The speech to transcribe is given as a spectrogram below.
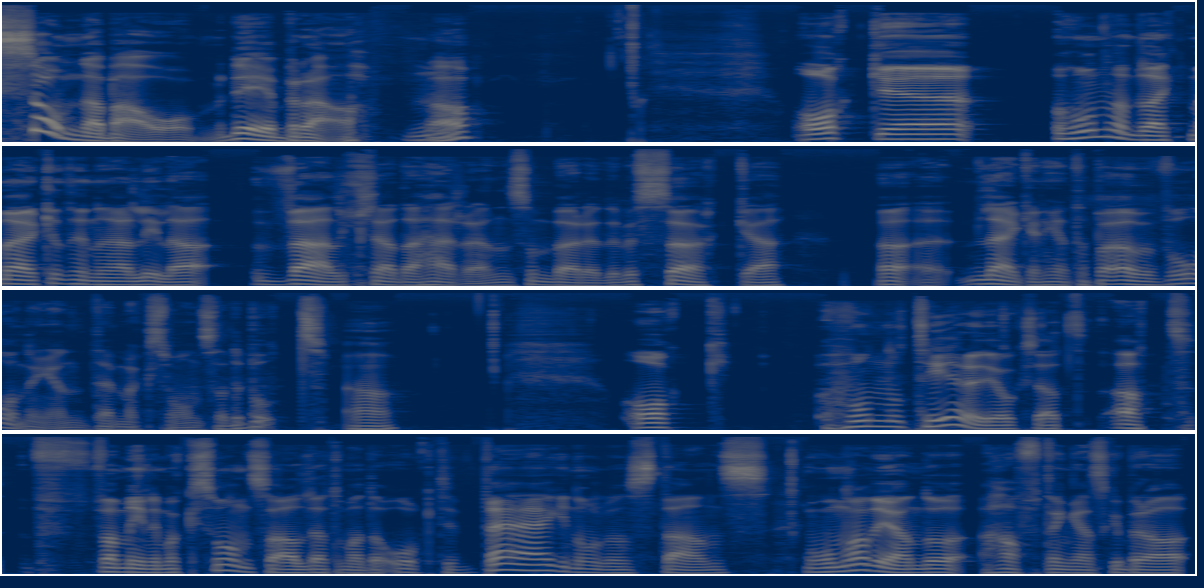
Somna bara om, det är bra. Mm. Ja. Och eh, hon hade lagt märke till den här lilla välklädda herren som började besöka ö, lägenheten på övervåningen där Max Swans hade bott ja. Och hon noterade ju också att, att familjen McSwan sa aldrig att de hade åkt iväg någonstans. Hon hade ju ändå haft en ganska bra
